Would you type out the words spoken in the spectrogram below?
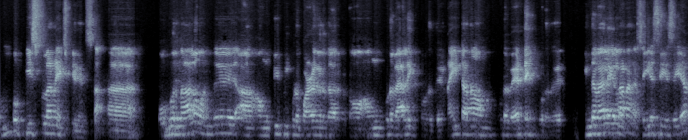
ரொம்ப பீஸ்ஃபுல்லான எக்ஸ்பீரியன்ஸ் தான். ஒவ்வொரு நாளும் வந்து அவங்க பீப்புள் கூட பழகுறதா இருக்கட்டும் அவங்க கூட வேலைக்கு போறது நைட் ஆனா அவங்க கூட வேட்டைக்கு போறது இந்த வேலைகள்லாம் நாங்க செய்ய செய்ய செய்ய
